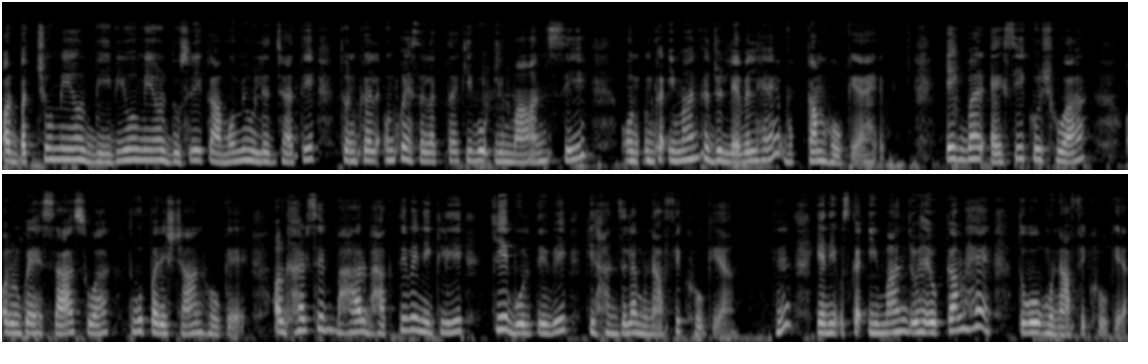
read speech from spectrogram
اور بچوں میں اور بیویوں میں اور دوسرے کاموں میں الجھ جاتے، تو ان کا، ان کو ایسا لگتا ہے کہ وہ ایمان سے، ان ان کا ایمان کا جو لیول ہے وہ کم ہو گیا ہے۔ ایک بار ایسے ہی کچھ ہوا اور ان کو احساس ہوا تو وہ پریشان ہو گئے اور گھر سے باہر بھاگتے ہوئے نکلے یہ بولتے ہوئے کہ حنزلہ منافق ہو گیا۔ یعنی اس کا ایمان جو ہے وہ کم ہے تو وہ منافق ہو گیا۔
